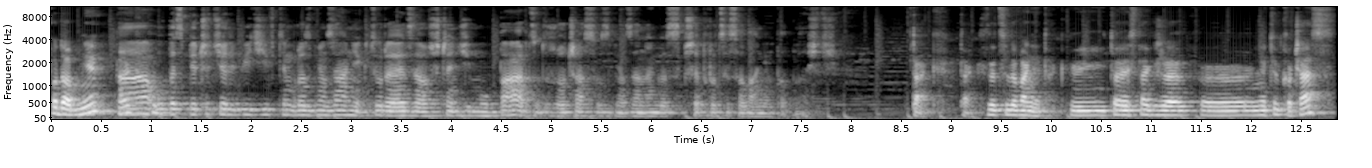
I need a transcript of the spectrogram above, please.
Podobnie. Tak? A ubezpieczyciel widzi w tym rozwiązanie, które zaoszczędzi mu bardzo dużo czasu związanego z przeprocesowaniem płatności. Tak, tak, zdecydowanie tak. I to jest tak, że e, nie tylko czas,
